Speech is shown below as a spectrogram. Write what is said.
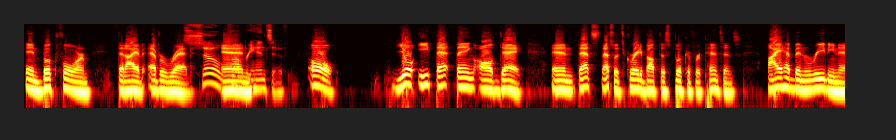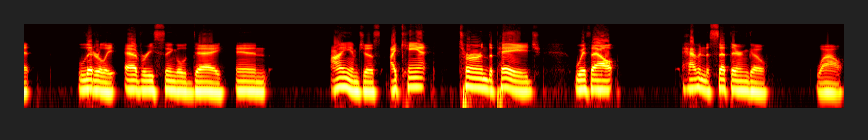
In book form that I have ever read. So And- comprehensive. oh you'll eat that thing all day and that's that's what's great about this book of repentance i have been reading it literally every single day and i am just i can't turn the page without having to sit there and go wow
